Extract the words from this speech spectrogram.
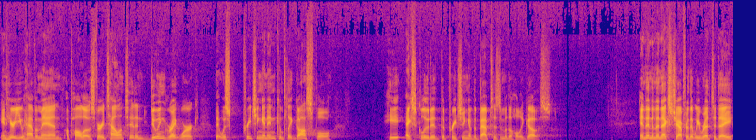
And here you have a man, Apollos, very talented and doing great work, that was preaching an incomplete gospel. He excluded the preaching of the baptism of the Holy Ghost. And then in the next chapter that we read today,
